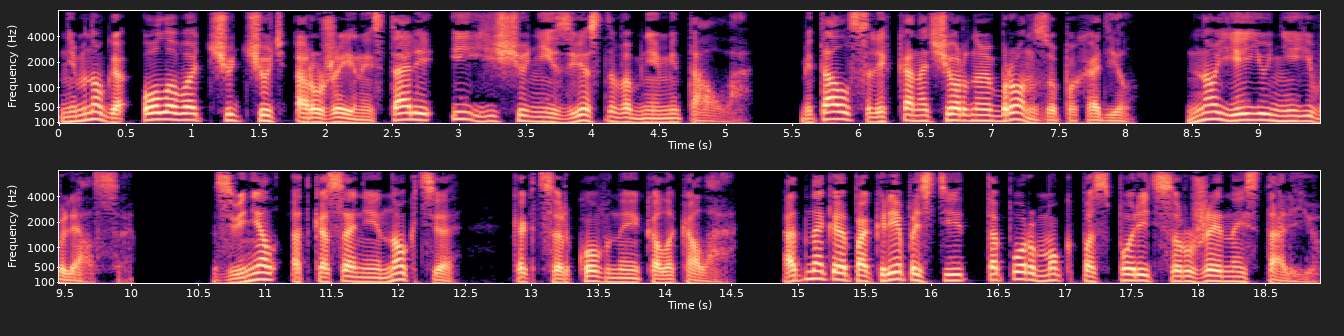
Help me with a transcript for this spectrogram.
немного олова, чуть-чуть оружейной стали и еще неизвестного мне металла. Металл слегка на черную бронзу походил, но ею не являлся. Звенел от касания ногтя, как церковные колокола. Однако по крепости топор мог поспорить с оружейной сталью.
